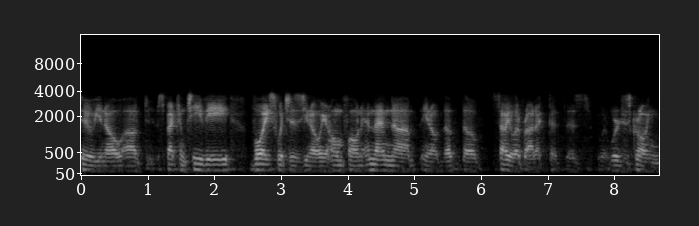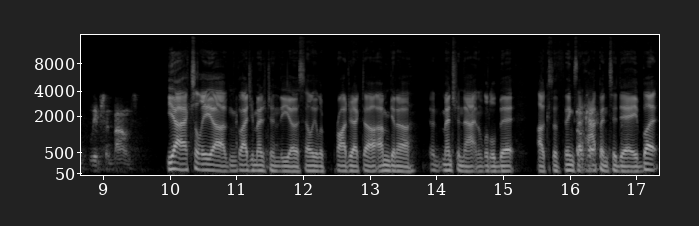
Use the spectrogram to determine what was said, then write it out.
too. You know, uh, Spectrum TV, voice, which is you know your home phone, and then uh, you know the the cellular product that is we're just growing leaps and bounds. Yeah, actually, uh, I'm glad you mentioned the uh, cellular project. Uh, I'm gonna uh, mention that in a little bit because uh, of things that okay. happened today. But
